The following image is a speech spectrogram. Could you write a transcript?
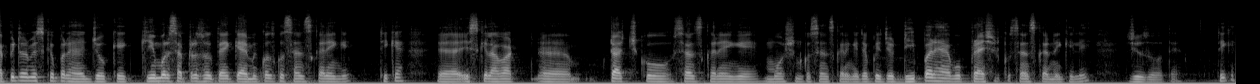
एपिडर्मिस के ऊपर हैं, जो कि कीमो रिसेप्टर्स होते हैं केमिकल्स को सेंस करेंगे, ठीक है? इसके अलावा टच को सेंस करेंगे मोशन को सेंस करेंगे, जबकि जो डीपर है, वो प्रेशर को सेंस करने के लिए यूज़ होते हैं, ठीक है?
